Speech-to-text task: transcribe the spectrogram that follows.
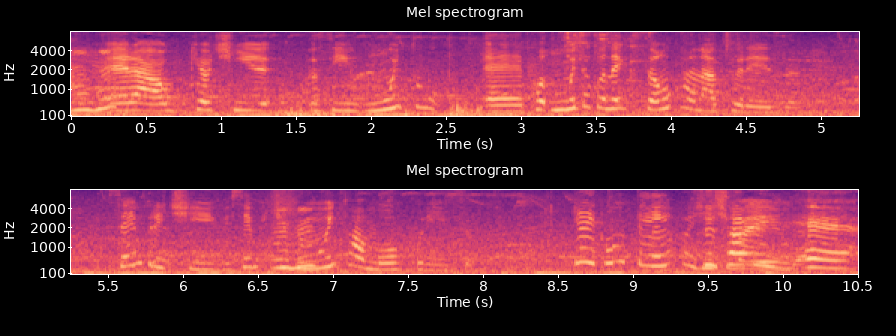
Uhum. Era algo que eu tinha, assim, muito, é, muita conexão com a natureza. Sempre tive, sempre tive Uhum. muito amor por isso. E aí, com o tempo, a Você gente sabe, vai... é,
